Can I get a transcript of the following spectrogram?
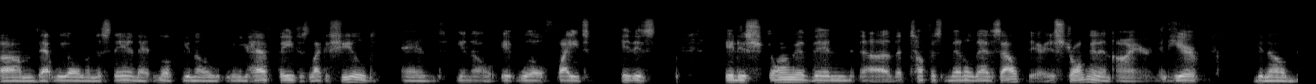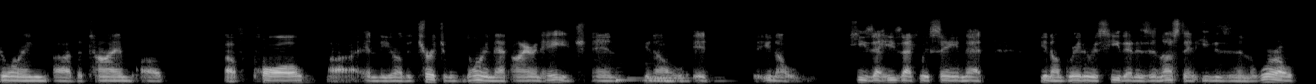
um, that we all understand that look you know when you have faith it's like a shield and you know it will fight. It is it is stronger than uh, the toughest metal that's out there. It's stronger than iron. And here, you know, during uh, the time of of Paul uh, in the early church, it was during that Iron Age, and you know, it, you know, he's he's actually saying that, you know, greater is He that is in us than He is in the world.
